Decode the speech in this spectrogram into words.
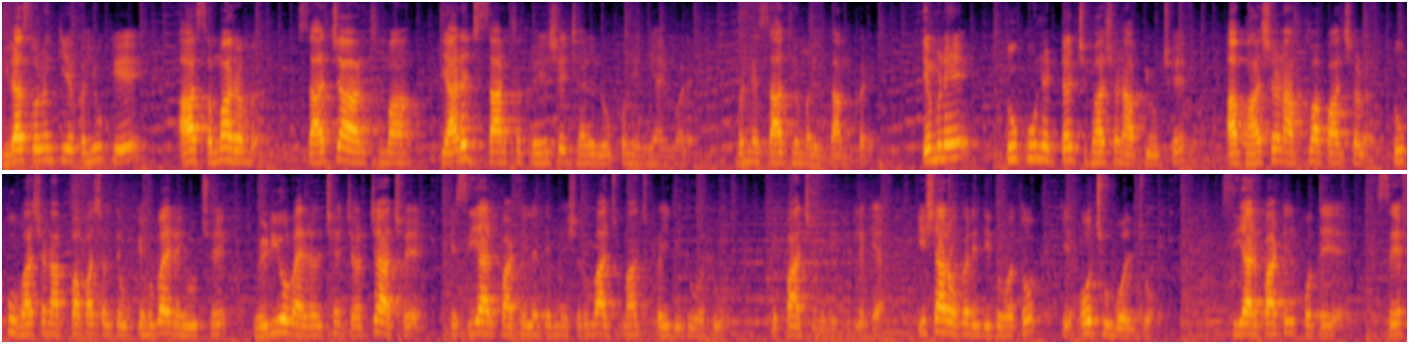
હીરા સોલંકીએ કહ્યું કે, આ સમારંભ સાચા અર્થમાં ત્યારે જ સાર્થક રહેશે જ્યારે લોકોને ન્યાય મળે, બંને સાથે મળી કામ કરે. તેમણે ટૂંકું ને ટચ ભાષણ આપ્યું છે. આ ભાષણ આપવા પાછળ, ટૂંકું ભાષણ આપવા પાછળ તેવું કહેવાઈ રહ્યું છે. વીડિયો વાયરલ છે, ચર્ચા છે કે સી આર પાટીલે તેમને શરૂઆતમાં જ કહી દીધું હતું કે પાંચ મિનિટ, એટલે કે ઈશારો કરી દીધો હતો કે ઓછું બોલજો. સી આર પાટીલ પોતે સેફ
